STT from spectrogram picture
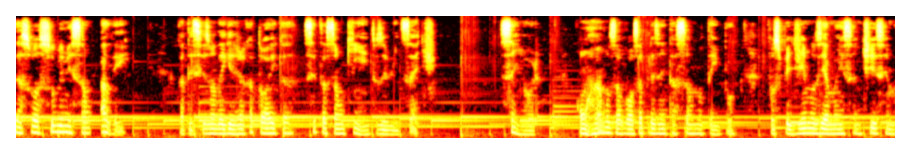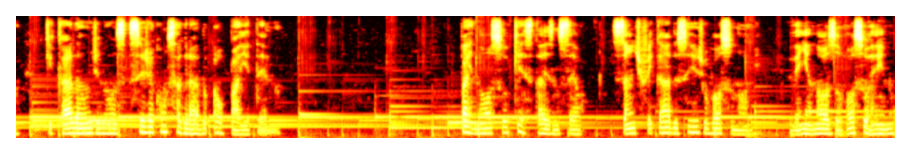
da sua submissão à lei. Catecismo da Igreja Católica, citação 527. Senhor, honramos a vossa apresentação no templo. Vos pedimos e a Mãe Santíssima que cada um de nós seja consagrado ao Pai Eterno. Pai nosso que estais no céu, santificado seja o vosso nome. Venha a nós o vosso reino,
